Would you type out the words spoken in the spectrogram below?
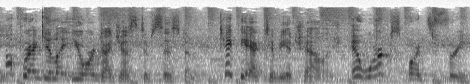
Help regulate your digestive system. Take the Activia challenge. It works or it's free.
